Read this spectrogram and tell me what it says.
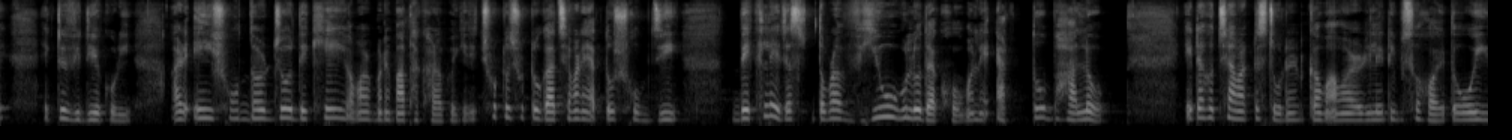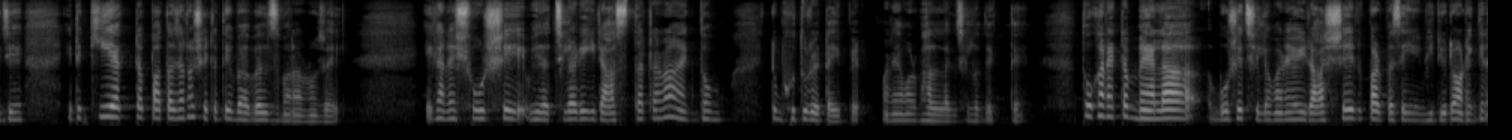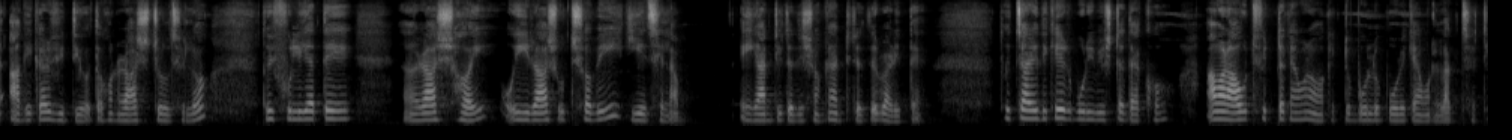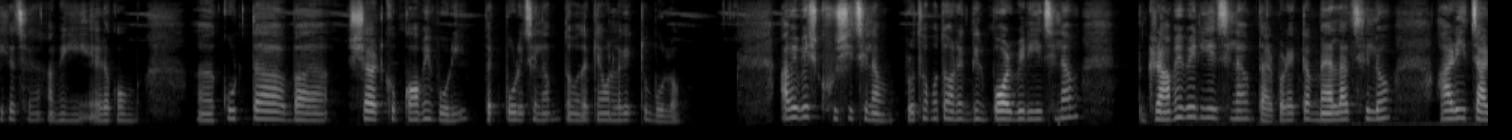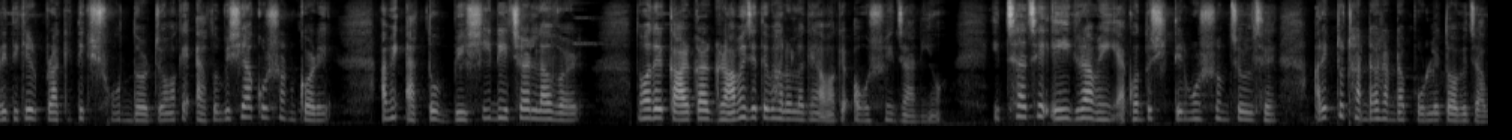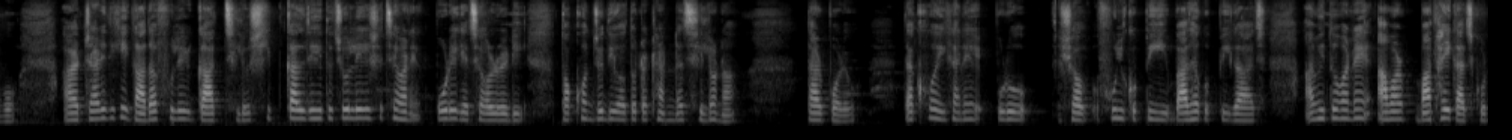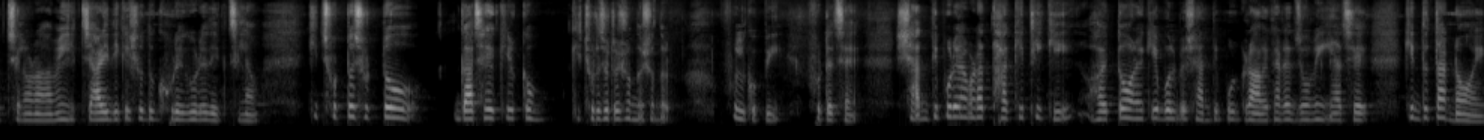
একটু ভিডিও করি। আর এই সৌন্দর্য দেখেই আমার মানে মাথা খারাপ হয়ে গেছে। ছোট ছোট গাছে মানে এত সবজি দেখলে জাস্ট তোমরা ভিউগুলো দেখো মানে এত ভালো। এটা হচ্ছে আমার একটা স্টুডেন্ট কাম আমার রিলেটিভসও হয়। তো ওই যে এটা কি একটা পাতা জানো? সেটা দিয়ে বাবেলস বানানো যায়। এখানে সর্ষে ভেজাচ্ছিল আর এই রাস্তাটা না একদম একটু ভুতুরে টাইপের মানে আমার ভালো লাগছিল দেখতে। তো ওখানে একটা মেলা বসেছিল মানে ওই রাসের পারপাসে এই ভিডিওটা অনেকদিন আগেকার ভিডিও, তখন রাস চলছিল। তো ওই ফুলিয়াতে রাস হয়, ওই রাস উৎসবেই গিয়েছিলাম এই আন্টিটাদের সঙ্গে আন্টিটাদের বাড়িতে। তো চারিদিকের পরিবেশটা দেখো, আমার আউটফিটটা কেমন, আমাকে একটু বলল পরে কেমন লাগছে, ঠিক আছে? আমি এরকম কুর্তা বা শার্ট খুব কমই পরি বাট পরেছিলাম, তোমাদের কেমন লাগে একটু বলো। আমি বেশ খুশি ছিলাম। প্রথমত অনেক দিন পর বেরিয়েছিলাম, গ্রামে বেরিয়েছিলাম, তারপর একটা মেলা ছিল আর এই চারিদিকের প্রাকৃতিক সৌন্দর্য আমাকে এত বেশি আকর্ষণ করে। আমি এত বেশি নেচার লাভার তোমাদের কার কার গ্রামে যেতে ভালো লাগে আমাকে অবশ্যই জানিও। ইচ্ছা আছে এই গ্রামেই, এখন তো শীতের মরশুম চলছে আর একটু ঠান্ডা ঠান্ডা পড়লে তবে যাব। আর চারিদিকে গাঁদা ফুলের গাছ ছিল, শীতকাল যেহেতু চলে এসেছে মানে পড়ে গেছে অলরেডি তখন যদি অতটা ঠান্ডা ছিল না। তারপরেও। দেখো এখানে পুরো সব ফুলকপি, বাঁধাকপি গাছ। আমি তো মানে আমার মাথায় কাজ করছিল না। আমি চারিদিকে শুধু ঘুরে ঘুরে দেখছিলাম। কি ছোট্ট ছোট্ট গাছে কীরকম কি ছোট ছোট সুন্দর সুন্দর ফুলকপি ফুটেছে। শান্তিপুরে আমরা থাকি ঠিকই। হয়তো অনেকে বলবে শান্তিপুর গ্রাম এখানে জমি আছে, কিন্তু তা নয়।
